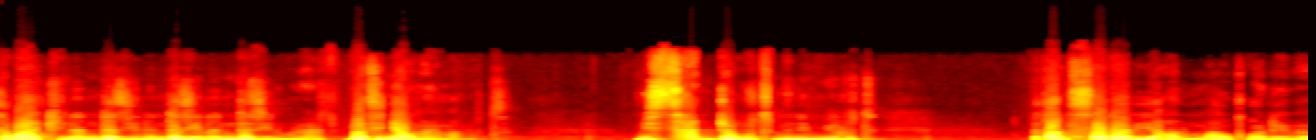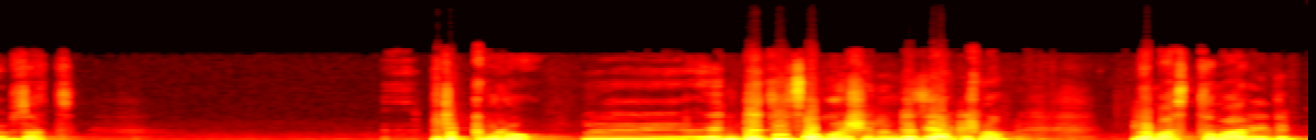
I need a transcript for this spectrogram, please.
ሰባኪነን እንደዚህ እንደዚህ እንደዚህ ነው ማለት በየትኛውም ሃይማኖት የሚሳደቡት ምን የሚሉት በጣም ተሳዳቢ አሁን የማውቀው እኔ በብዛት ብድግ ብሎ እንደዚህ ጸጉርሽን እንደዚህ አድርገሽ ምናምን ለማስተማር የግድ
